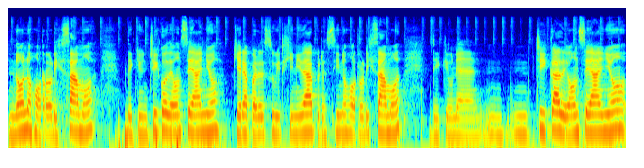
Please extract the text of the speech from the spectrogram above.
no nos horrorizamos de que un chico de 11 años quiera perder su virginidad, pero sí nos horrorizamos de que una chica de 11 años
